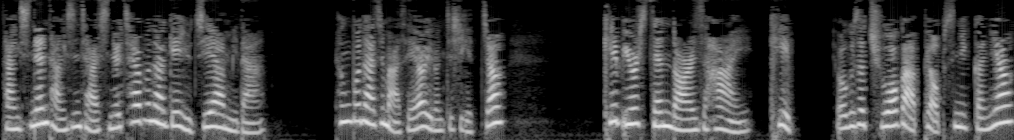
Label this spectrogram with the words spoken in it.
당신은 당신 자신을 차분하게 유지해야 합니다. 흥분하지 마세요. 이런 뜻이겠죠? Keep your standards high. Keep. 여기서 주어가 앞에 없으니까요.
